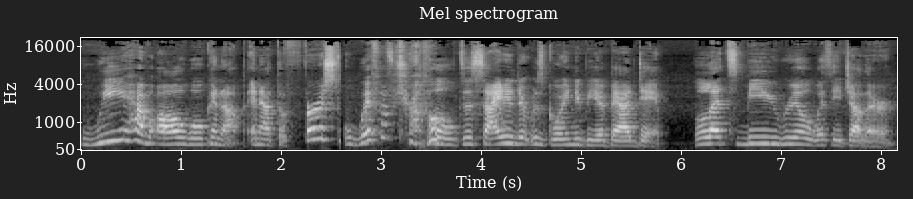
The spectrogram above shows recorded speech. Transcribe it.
we have all woken up and at the first whiff of trouble decided it was going to be a bad day. Let's be real with each other.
